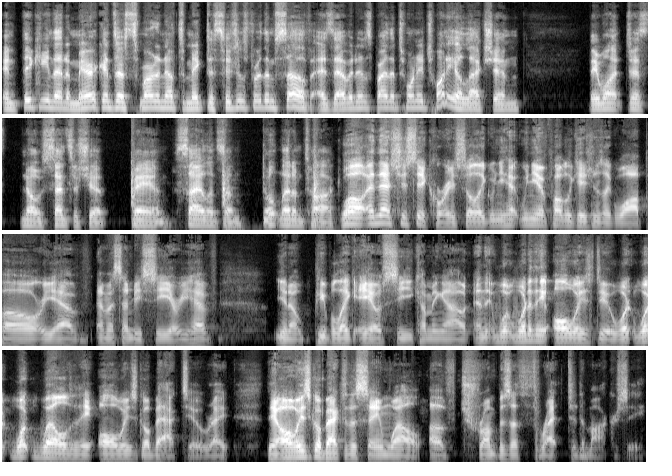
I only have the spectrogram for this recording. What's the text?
and thinking that Americans are smart enough to make decisions for themselves, as evidenced by the 2020 election, they want just no censorship. Bam, silence them. Don't let them talk. Well, and that's just it, Corey. So like when you have when you have publications like WAPO or you have MSNBC or you have you know people like AOC coming out, and what what do they always do? What what what well do they always go back to? Right? They always go back to the same well of Trump is a threat to democracy.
